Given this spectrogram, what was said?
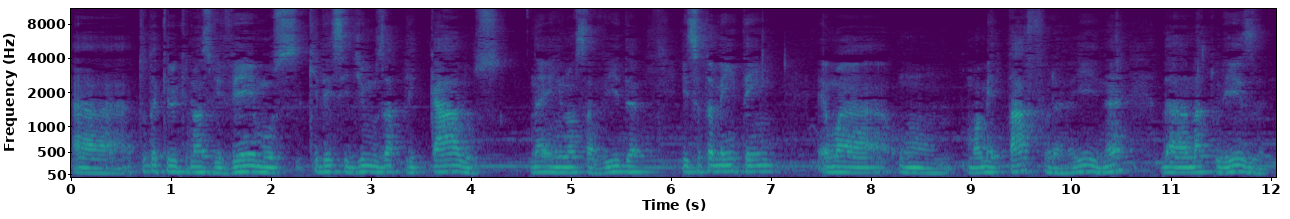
a, tudo aquilo que nós vivemos, que decidimos aplicá-los né, em nossa vida. Isso também tem é uma, um, uma metáfora aí, né? Da natureza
